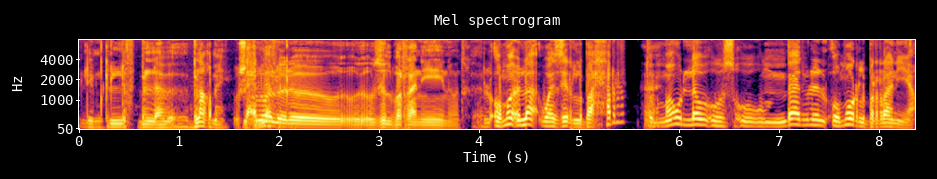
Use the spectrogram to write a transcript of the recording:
اللي مكلف بالاغمي وزير البرانيين الامور لا وزير البحر ثم ولا ومن بعد ولا الامور البرانيه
